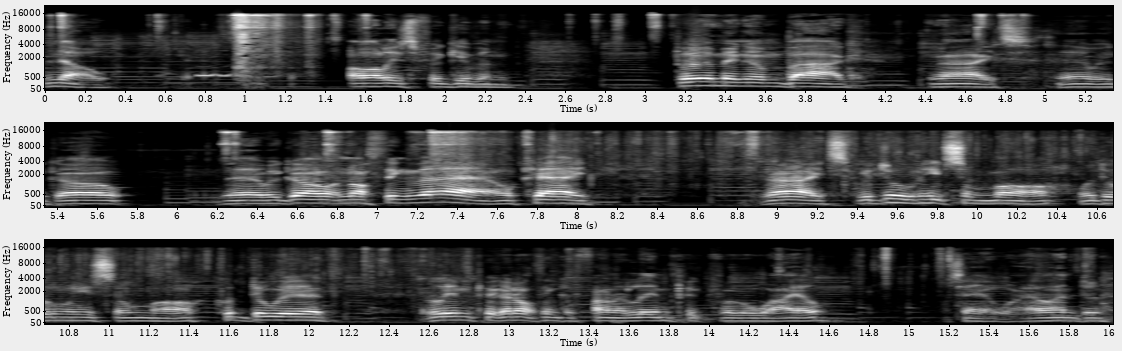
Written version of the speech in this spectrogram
no. All is forgiven. Birmingham bag. Right, there we go. There we go. Nothing there. Okay. Right, we do need some more. We do need some more. Could do a Olympic. I don't think I've found Olympic for a while. Say a while. I haven't done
